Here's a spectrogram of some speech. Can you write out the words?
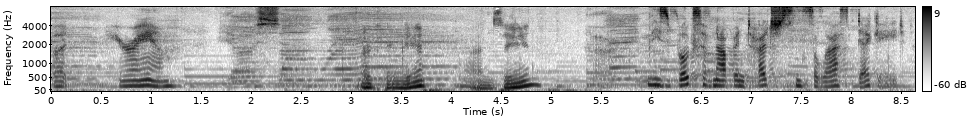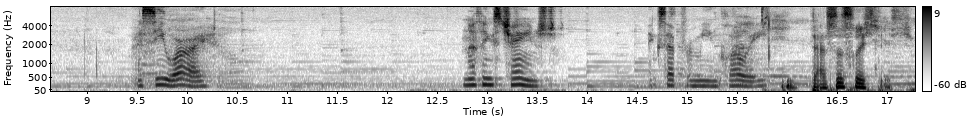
But here I am. Okay. Ansehen. These books have not been touched since the last decade. I see why. Nothing's changed. Except for me and Chloe. Das ist richtig.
